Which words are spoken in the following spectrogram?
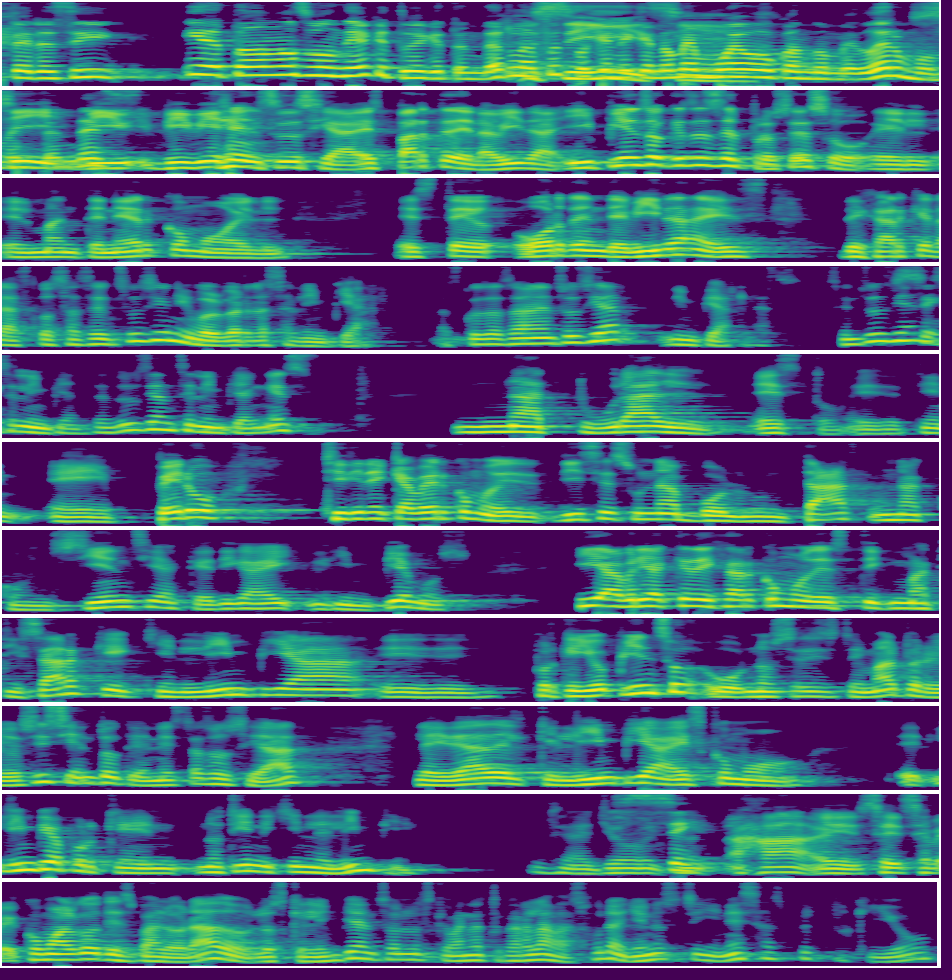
Pero sí, y de todos modos un día que tuve que tenderla, pues porque ni que no me muevo cuando me duermo, ¿me entendés? vivir en sucia es parte de la vida. Y pienso que ese es el proceso, el, el mantener como el este orden de vida es dejar que las cosas se ensucien y volverlas a limpiar. Las cosas se van a ensuciar, limpiarlas. Se ensucian, se limpian, se ensucian, se limpian. Es natural esto. Eh, eh, pero sí tiene que haber, como dices, una voluntad, una conciencia que diga, hey, limpiemos. Y habría que dejar como de estigmatizar que quien limpia, eh, porque yo pienso, o no sé si estoy mal, pero yo sí siento que en esta sociedad la idea del que limpia es como, eh, limpia porque no tiene quien le limpie. O sea, yo, ajá, eh, se, ve como algo desvalorado. Los que limpian son los que van a tocar la basura. Yo no estoy en esas, pues, porque yo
